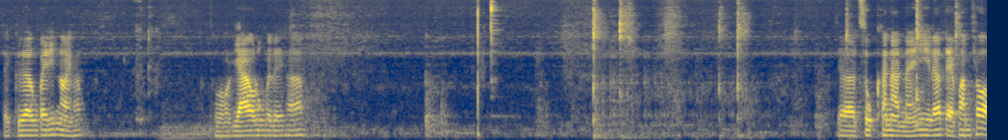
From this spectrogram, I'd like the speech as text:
ใส่เกลือลงไปนิดหน่อยครับถั่วฝักยาวลงไปเลยครับจะสุกขนาดไหนนี่แล้วแต่ความชอบ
